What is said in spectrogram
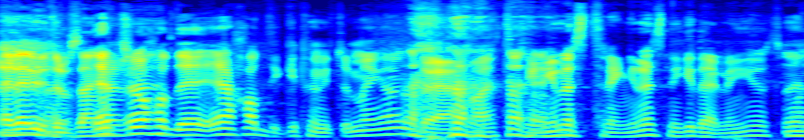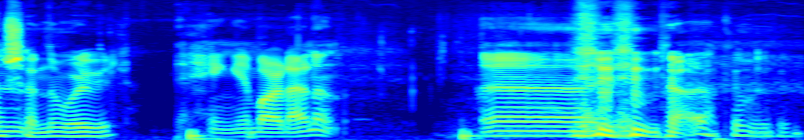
Eller utropstegn, Jeg, jeg, hadde, jeg hadde ikke punktum engang. Det er, nei, trenger, nesten, trenger nesten ikke det lenger. Man skjønner hvor de vil. Henger bare der, den. Uh, ja, ja.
